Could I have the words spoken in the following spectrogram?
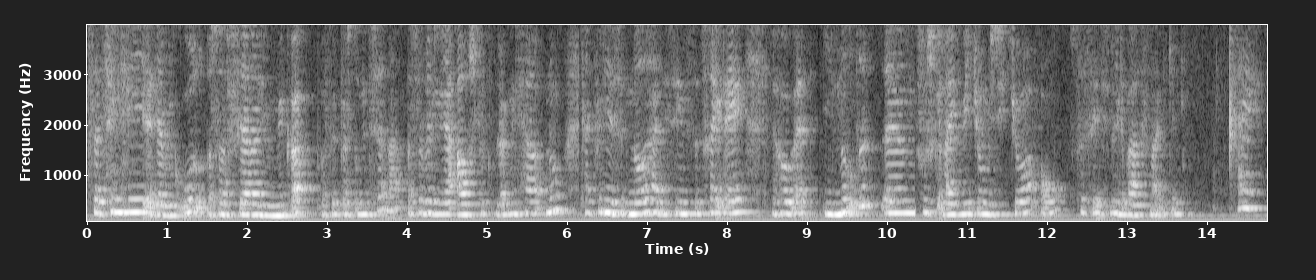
Så jeg tænkte lige, at jeg ville gå ud, og så fjerner jeg min makeup og fik børstet mine tænder. Og så vil jeg afslutte vloggen her nu. Tak fordi I har set med her de seneste tre dage. Jeg håber, at I nød det. Øhm, husk at like videoen, hvis I gjorde. Og så ses vi lige bare snart igen. Hej!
